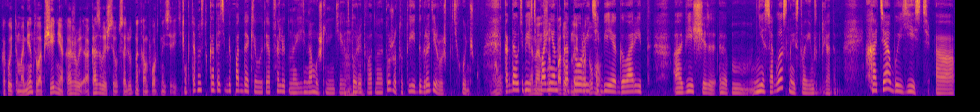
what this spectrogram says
в какой-то момент вообще не оказываешься в абсолютно комфортной среде. Ну, потому что когда тебе поддакивают и абсолютно единомышленники угу. вторят в одно и то же, то ты деградируешь потихонечку. Ну, когда у тебя есть наверное, оппонент, который подумал. тебе говорит а, вещи, э, не согласные с твоим взглядом, хотя бы есть а,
